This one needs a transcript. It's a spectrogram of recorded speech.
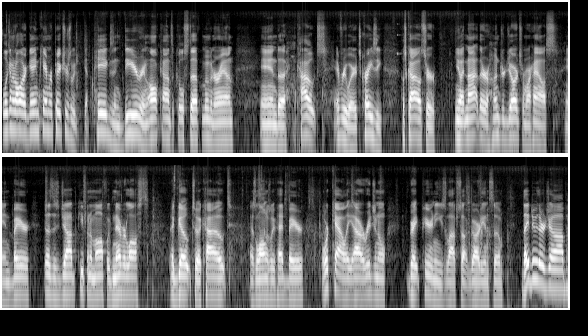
looking at all our game camera pictures. We've got pigs and deer and all kinds of cool stuff moving around and uh, coyotes everywhere. It's crazy. Those coyotes are, you know, at night they're 100 yards from our house and Bear does his job keeping them off. We've never lost a goat to a coyote as long as we've had Bear or Callie, our original Great Pyrenees livestock guardian. So they do their job,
